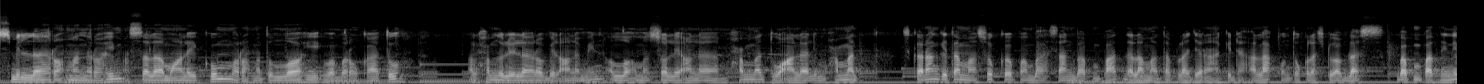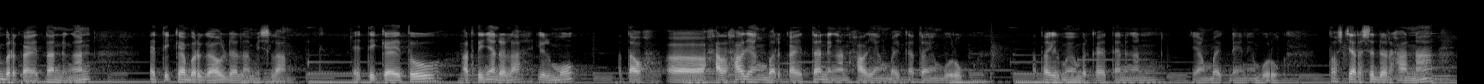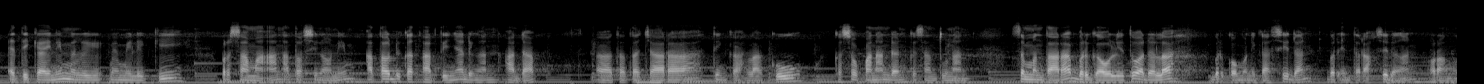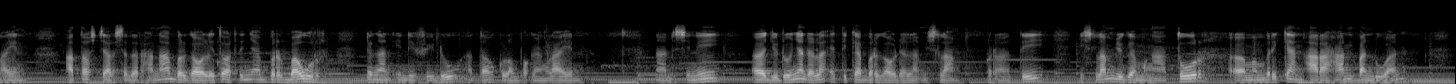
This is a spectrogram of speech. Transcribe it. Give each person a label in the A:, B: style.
A: Bismillahirrahmanirrahim. Assalamualaikum warahmatullahi wabarakatuh. Alhamdulillah Rabbil Alamin. Allahumma sholli ala Muhammad wa ala ali Muhammad. Sekarang kita masuk ke pembahasan bab 4 dalam mata pelajaran akidah alak untuk kelas 12 Bab 4 ini berkaitan dengan etika bergaul dalam Islam. Etika itu artinya adalah ilmu atau eh, hal-hal e, yang berkaitan dengan hal yang baik atau yang buruk Atau ilmu yang berkaitan dengan yang baik dan yang buruk atau secara sederhana, etika ini memiliki persamaan atau sinonim atau dekat artinya dengan adab, e, tata cara, tingkah laku, kesopanan dan kesantunan. Sementara bergaul itu adalah berkomunikasi dan berinteraksi dengan orang lain. Atau secara sederhana, bergaul itu artinya berbaur dengan individu atau kelompok yang lain. Nah, di sini e, judulnya adalah etika bergaul dalam Islam. Berarti Islam juga mengatur e, memberikan arahan panduan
